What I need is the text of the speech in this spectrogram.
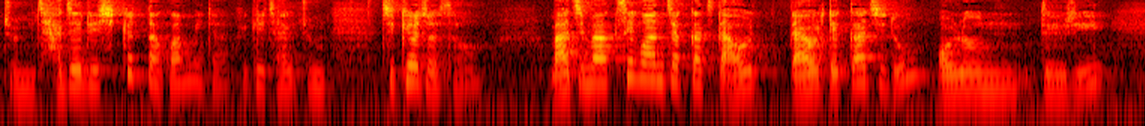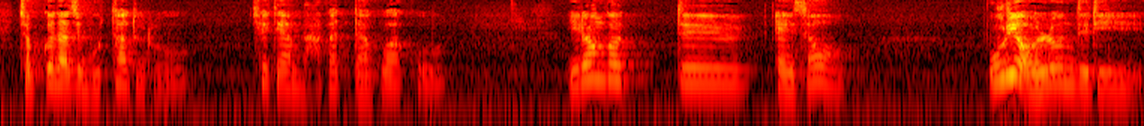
좀 자제를 시켰다고 합니다. 그게 잘 좀 지켜져서. 마지막 생환자까지 나올 나올 때까지도 언론들이 접근하지 못하도록 최대한 막았다고 하고. 이런 것들에서 우리 언론들이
